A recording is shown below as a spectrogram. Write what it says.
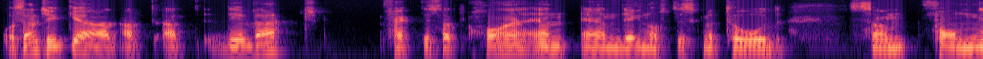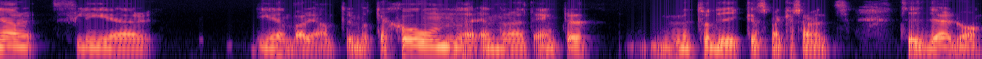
Och sen tycker jag att, att det är värt faktiskt att ha en, en diagnostisk metod som fångar fler genvarianter och mutationer än en enklare metodiken som man kanske använt tidigare då.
